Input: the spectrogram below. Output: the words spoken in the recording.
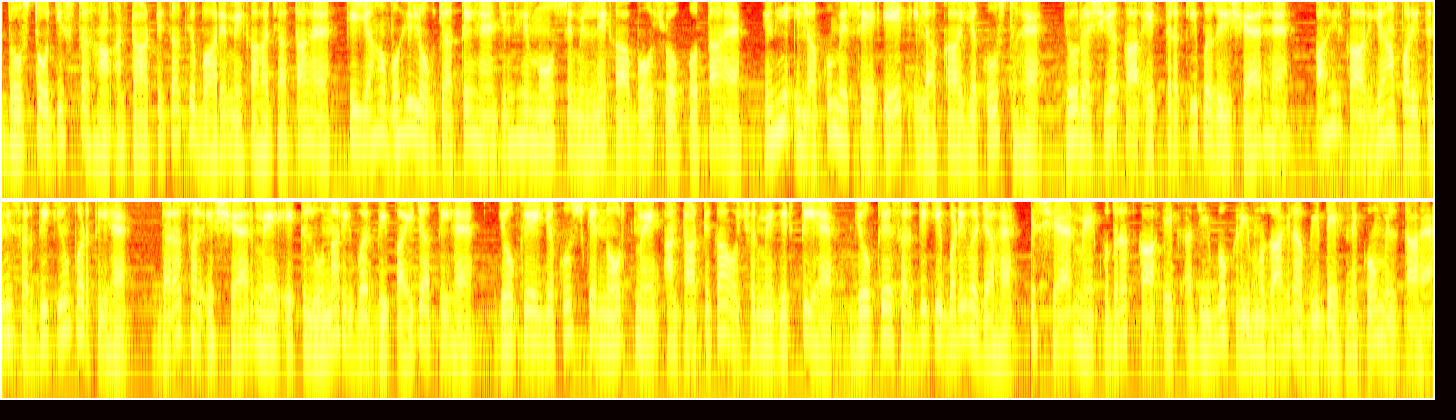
दोस्तों, जिस तरह अंटार्कटिका के बारे में कहा जाता है कि यहाँ वही लोग जाते हैं जिन्हें मौत से मिलने का बहुत शौक होता है। इन्हीं इलाकों में से एक इलाका यकूस्त है, जो रशिया का एक तरक्की पजीर शहर है। आखिरकार यहाँ पर इतनी सर्दी क्यों पड़ती है? दरअसल इस शहर में एक लूना रिवर भी पाई जाती है, जो कि यकुस के नॉर्थ में अंटार्कटिका ओशन में गिरती है, जो कि सर्दी की बड़ी वजह है। इस शहर में कुदरत का एक अजीबो करीब मुजाहिरा भी देखने को मिलता है,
